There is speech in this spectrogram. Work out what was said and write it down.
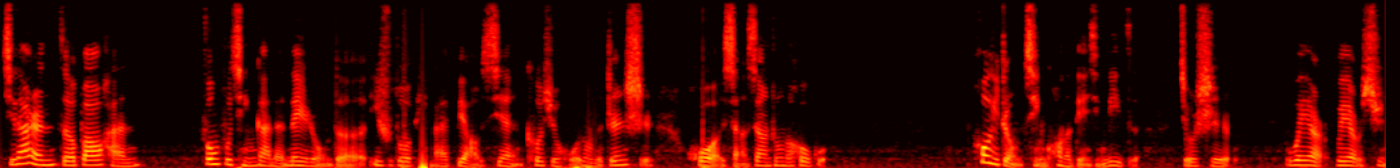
其他人则包含。丰富情感的内容的艺术作品来表现科学活动的真实或想象中的后果。后一种情况的典型例子就是威尔威尔逊，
